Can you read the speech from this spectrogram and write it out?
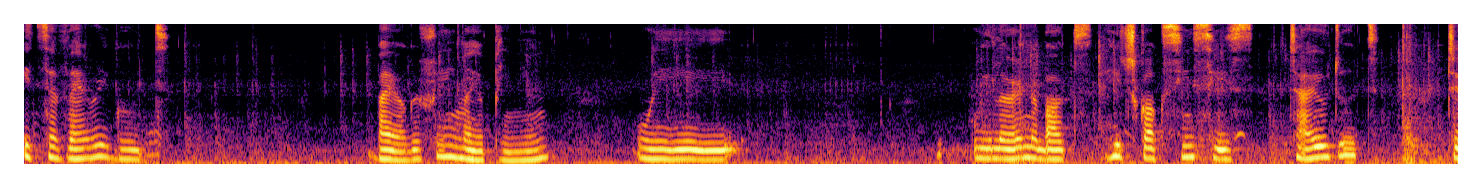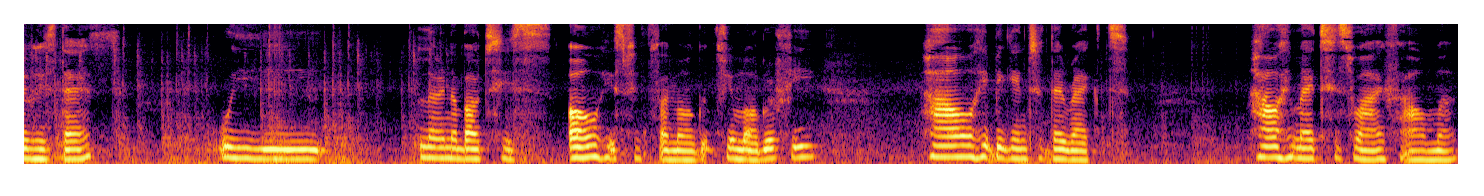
It's a very good biography, in my opinion. We we learn about Hitchcock since his childhood to his death. We learn about his all his filmography, how he began to direct, how he met his wife Alma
